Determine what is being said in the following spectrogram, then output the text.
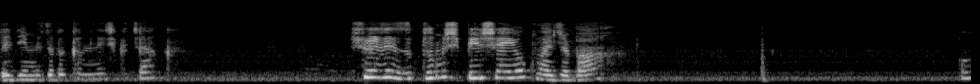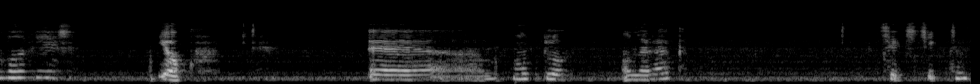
dediğimizde bakalım ne çıkacak. Şöyle zıplamış bir şey yok mu acaba? Olabilir. Yok. Ee, mutlu olarak seçecektim.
